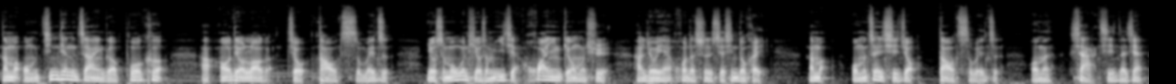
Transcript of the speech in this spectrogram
那么我们今天的这样一个播客啊 audio log 就到此为止，有什么问题有什么意见，欢迎给我们去啊留言或者是写信都可以。那么我们这一期就到此为止。我们下期再见。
